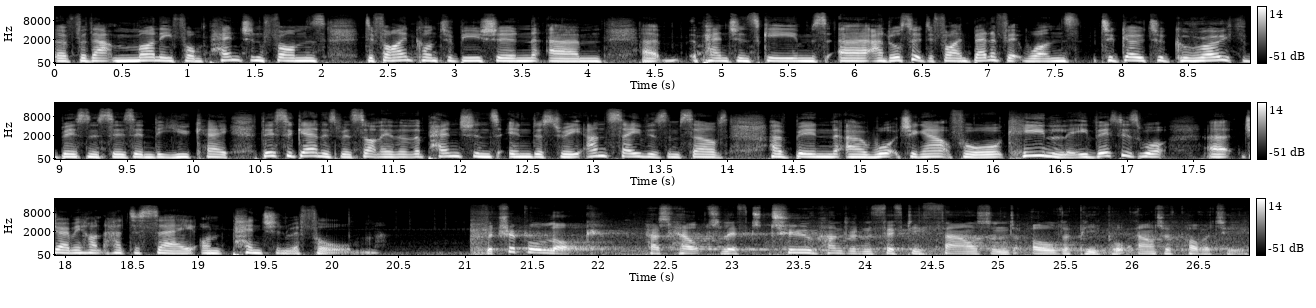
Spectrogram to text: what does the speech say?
uh, for that money from pension funds, defined contribution um, uh, pension schemes, uh, and also defined benefit ones to go to growth businesses in the UK. This, again, has been something that the pensions industry and savers themselves have been uh, watching out for keenly. This is what uh, Jeremy Hunt had to say on pension pension reform. The triple lock has helped lift 250,000 older people out of poverty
